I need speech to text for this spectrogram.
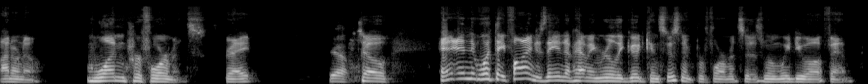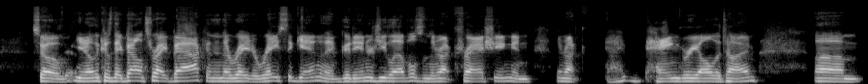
I don't know, one performance, right? Yeah. So, and, and what they find is they end up having really good, consistent performances when we do OFM. So, yeah. you know, because they bounce right back and then they're ready to race again and they have good energy levels and they're not crashing and they're not hangry all the time. Um,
